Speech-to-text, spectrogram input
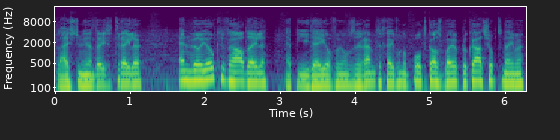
Luister nu naar deze trailer en wil je ook je verhaal delen? Heb je ideeën of wil je ons de ruimte geven om de podcast bij je op locatie op te nemen?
